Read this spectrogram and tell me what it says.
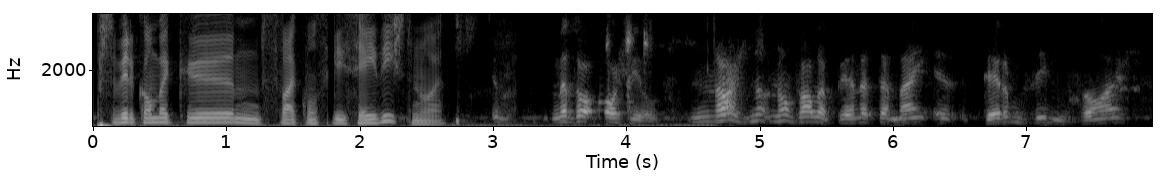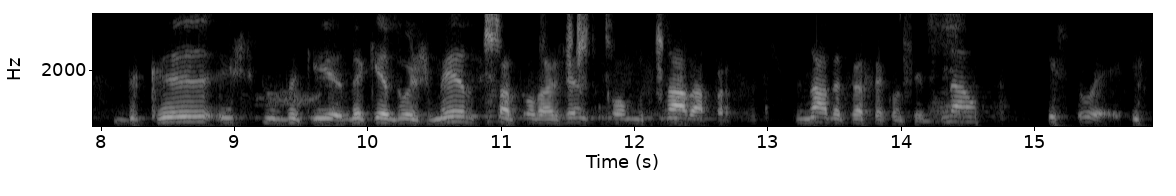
perceber como é que hum, se vai conseguir sair disto, não é? Mas, ó, oh, Gil, nós não, não, vale a pena também eh, termos ilusões de que isto daqui, daqui a dois meses está toda a gente como se nada, nada tivesse acontecido. Não. Isto, é, isto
